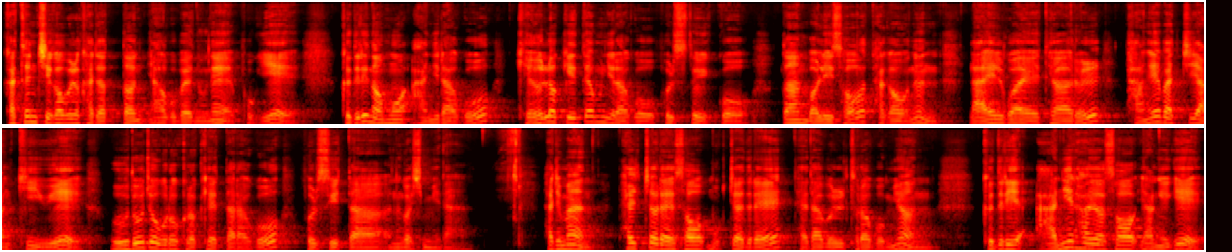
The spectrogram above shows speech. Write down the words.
같은 직업을 가졌던 야곱의 눈에 보기에 그들이 너무 아니라고 게을렀기 때문이라고 볼 수도 있고 또한 멀리서 다가오는 라헬과의 대화를 방해받지 않기 위해 의도적으로 그렇게 했다라고 볼 수 있다는 것입니다. 하지만 8절에서 목자들의 대답을 들어보면 그들이 안일하여서 양에게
